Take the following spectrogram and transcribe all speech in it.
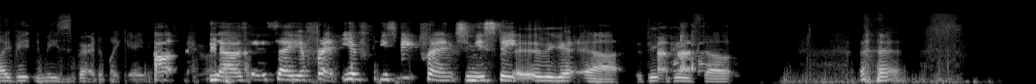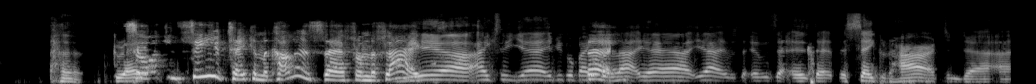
my Vietnamese is better than my Gaelic. Uh, sure. yeah, I was going to say you're French. You you speak French and you speak. Uh, yeah, Vietnamese, so. Great. So I can see you've taken the colours there from the flag. Yeah, actually, yeah. If you go back to Yeah. the yeah, yeah, it was it was, it was the, the Sacred Heart, and uh,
